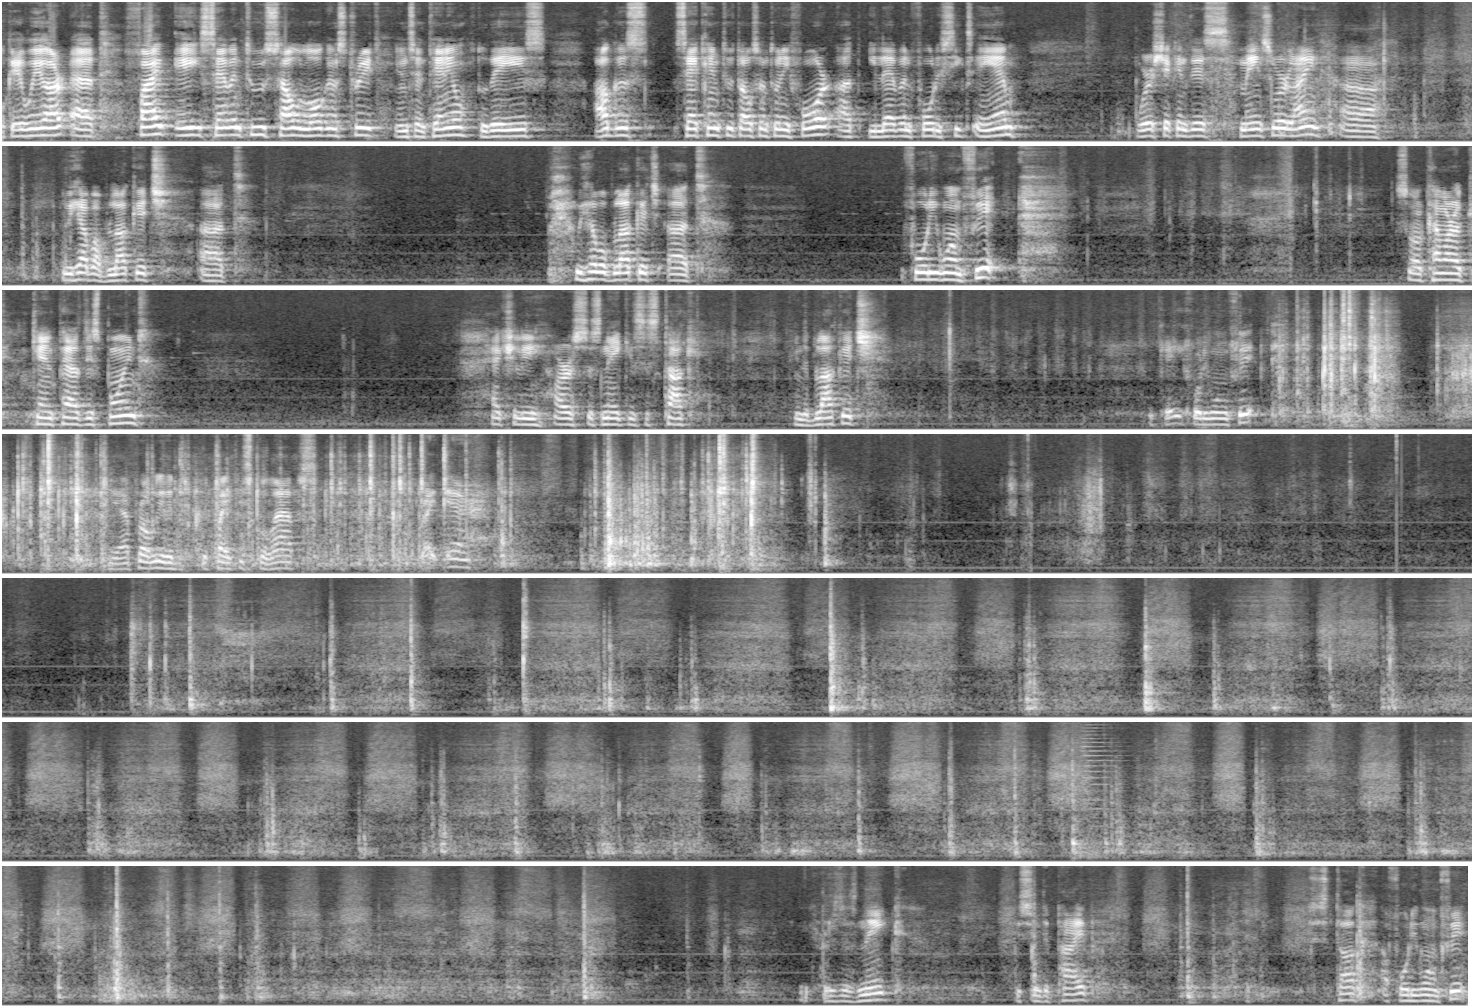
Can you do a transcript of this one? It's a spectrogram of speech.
Okay, we are at 5872 South Logan Street in Centennial. Today is August 2nd, 2024 at 11:46 a.m. We're checking this main sewer line. Uh, we have a blockage at we have a blockage at 41 feet. So our camera can't pass this point. Actually, our snake is stuck in the blockage. Okay, 41 feet. Yeah, probably the, the pipe is collapsed right there. Here's a snake. It's in the pipe. It's stuck at 41 feet.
